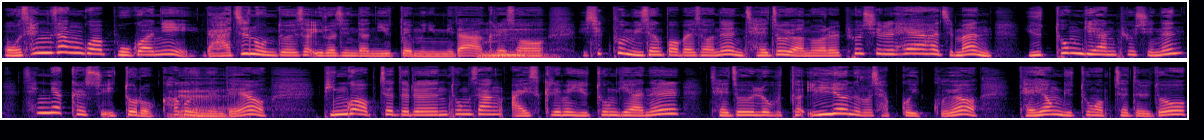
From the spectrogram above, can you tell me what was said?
어, 생산과 보관이 낮은 온도에서 이루어진다는 이유 때문입니다. 그래서 음. 식품위생법에서는 제조 연월을 표시를 해야 하지만 유통기한 표시는 생략할 수 있도록 하고 네. 있는데요. 빙과 업체들은 통상 아이스크림의 유통기한을 제조일로부터 1년으로 잡고 있고요. 대형 유통업체들도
